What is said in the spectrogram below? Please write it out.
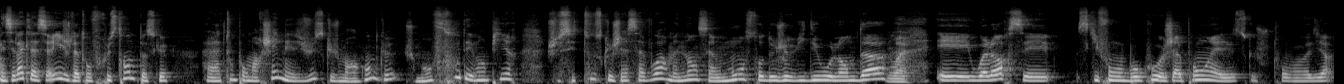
et c'est là que la série, je la trouve frustrante parce que elle a tout pour marcher, mais juste que je me rends compte que je m'en fous des vampires. Je sais tout ce que j'ai à savoir. Maintenant, c'est un monstre de jeu vidéo lambda. Ouais. Et ou alors c'est ce qu'ils font beaucoup au Japon et ce que je trouve on va dire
